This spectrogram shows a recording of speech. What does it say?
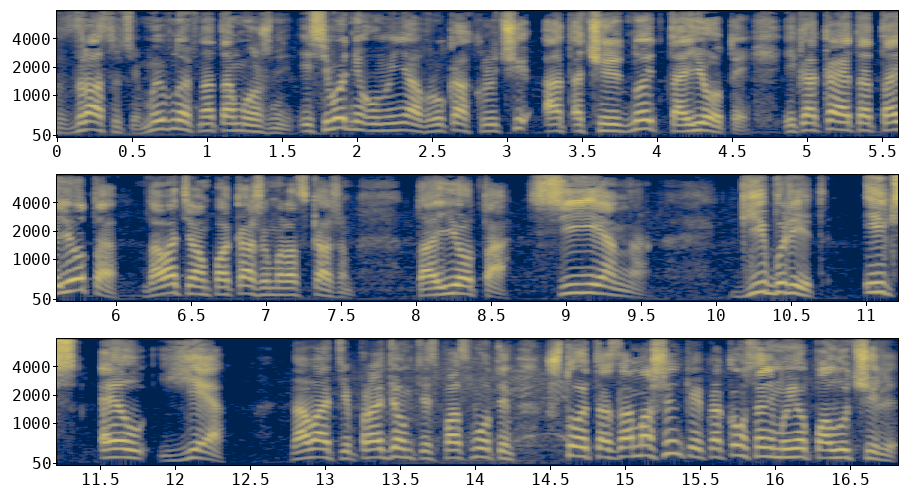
Здравствуйте, мы вновь на таможне. И сегодня у меня в руках ключи от очередной Тойоты. И какая это Тойота, давайте вам покажем и расскажем. Toyota Sienna гибрид XLE. Давайте пройдемтесь, посмотрим, что это за машинка и в каком состоянии мы ее получили.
